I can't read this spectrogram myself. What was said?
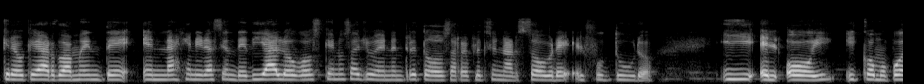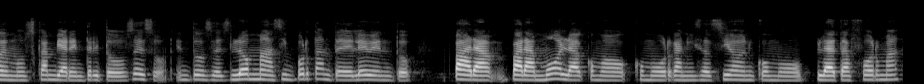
creo que arduamente en la generación de diálogos que nos ayuden entre todos a reflexionar sobre el futuro y el hoy y cómo podemos cambiar entre todos eso. Entonces, lo más importante del evento para, para Mola como, como organización, como plataforma,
